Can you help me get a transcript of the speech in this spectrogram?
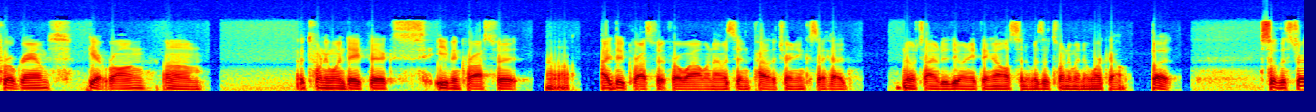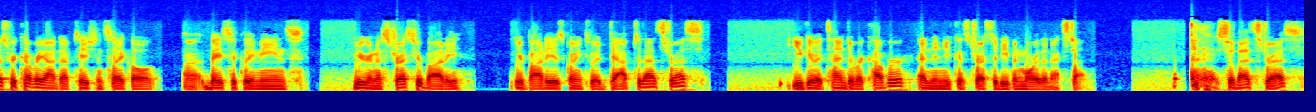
programs get wrong. Um, a 21 day fix even crossfit uh, i did crossfit for a while when i was in pilot training because i had no time to do anything else and it was a 20 minute workout but so the stress recovery adaptation cycle uh, basically means you're going to stress your body your body is going to adapt to that stress. You give it time to recover, and then you can stress it even more the next time. so that stress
